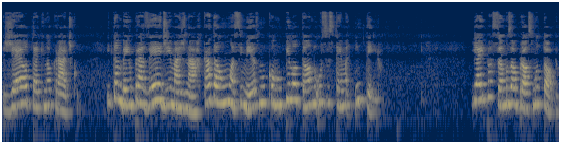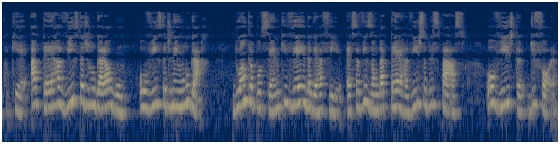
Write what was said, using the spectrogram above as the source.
geotecnocrático e também o prazer de imaginar cada um a si mesmo como pilotando o sistema inteiro. E aí passamos ao próximo tópico, que é a Terra vista de lugar algum, ou vista de nenhum lugar, do antropoceno que veio da Guerra Fria, essa visão da Terra vista do espaço, ou vista de fora.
